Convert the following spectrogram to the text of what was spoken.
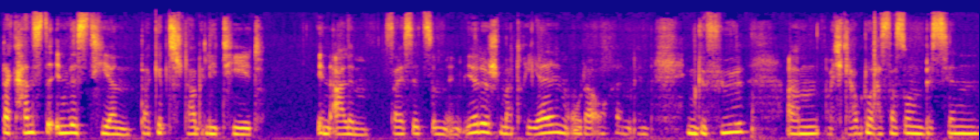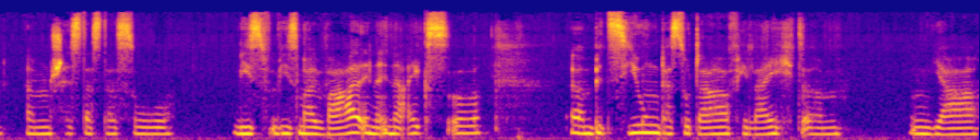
da kannst du investieren, da gibt es Stabilität in allem, sei es jetzt im, im irdischen, materiellen oder auch im, im, im Gefühl. Ähm, aber ich glaube, du hast da so ein bisschen ähm, Schiss, dass das so wie es mal war in, in einer Ex-Beziehung, äh, dass du da vielleicht ähm, ja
